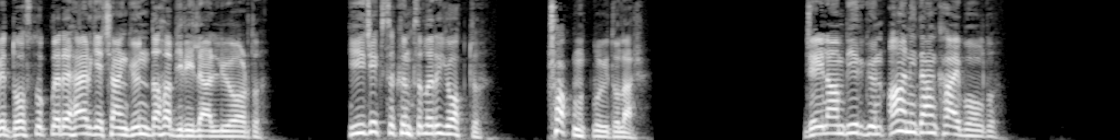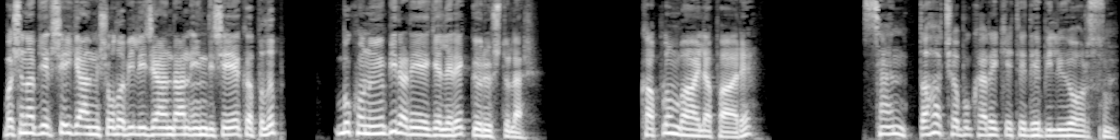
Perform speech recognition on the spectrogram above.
ve dostlukları her geçen gün daha bir ilerliyordu. Yiyecek sıkıntıları yoktu. Çok mutluydular. Ceylan bir gün aniden kayboldu. Başına bir şey gelmiş olabileceğinden endişeye kapılıp bu konuyu bir araya gelerek görüştüler. Kaplumbağa ile fare, ''Sen daha çabuk hareket edebiliyorsun.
